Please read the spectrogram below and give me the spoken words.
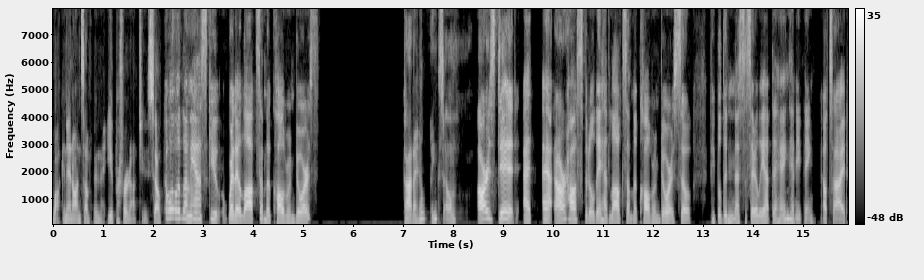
walking in on something that you prefer not to. So, oh, well, let um, me ask you: Were there locks on the call room doors? God, I don't think so. Ours did at at our hospital. They had locks on the call room doors, so people didn't necessarily have to hang anything outside.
